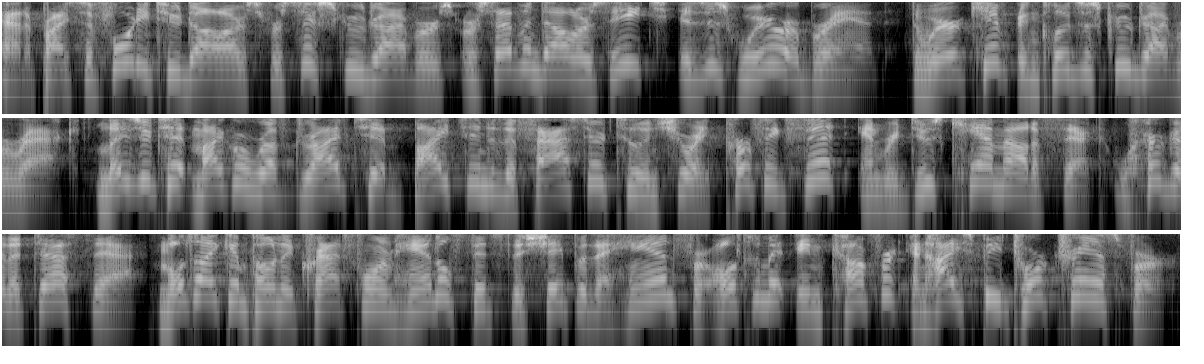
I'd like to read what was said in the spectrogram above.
At a price of $42 for six screwdrivers or $7 each is this Wera brand. The Wera kit includes a screwdriver rack. Laser tip micro rough drive tip bites into the fastener to ensure a perfect fit and reduce cam out effect. We're going to test that. Multi-component Kraftform handle fits the shape of the hand for ultimate in comfort and high-speed torque transfer.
